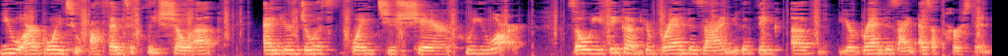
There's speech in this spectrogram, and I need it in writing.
you are going to authentically show up and you're just going to share who you are. So when you think of your brand design, you can think of your brand design as a person.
